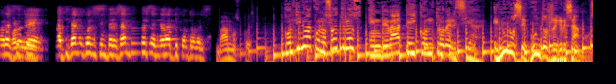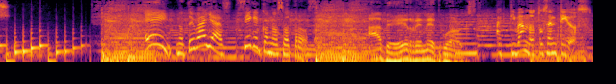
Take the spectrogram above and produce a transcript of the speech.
ahora Órale. sí que platicando cosas interesantes en debate y controversia. Vamos pues. Continúa con nosotros en debate y controversia. En unos segundos regresamos. No te vayas, sigue con nosotros. ADR Networks. Activando tus sentidos.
